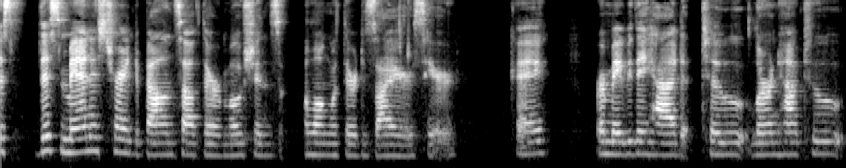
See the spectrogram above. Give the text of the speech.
this this man is trying to balance out their emotions along with their desires here. Okay? or maybe they had to learn how to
